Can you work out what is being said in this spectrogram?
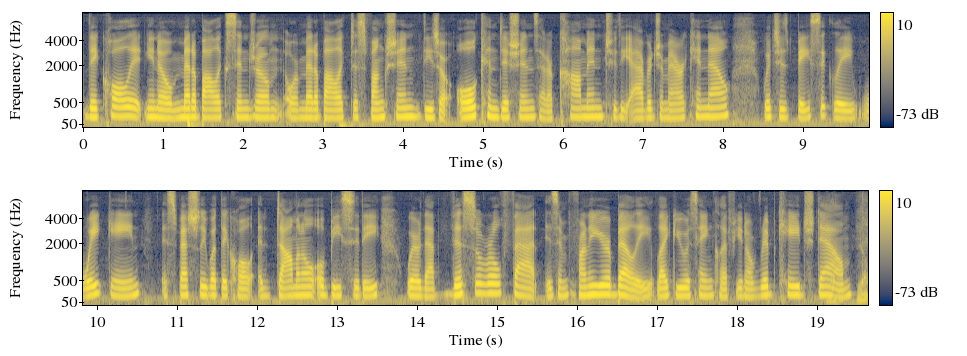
they call it, you know, metabolic syndrome or metabolic dysfunction. These are all conditions that are common to the average American now, which is basically weight gain, especially what they call abdominal obesity, where that visceral fat is in front of your belly, like you were saying, Cliff, you know, rib cage down. Yep.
